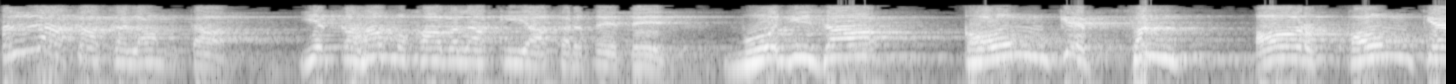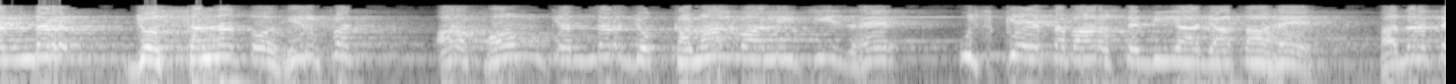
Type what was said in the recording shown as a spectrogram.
اللہ کا کلام تھا۔ یہ کہاں مقابلہ کیا کرتے تھے؟ موجزہ قوم کے فن اور قوم کے اندر جو صنعت و حرفت اور قوم کے اندر جو کمال والی چیز ہے، اس کے اعتبار سے دیا جاتا ہے۔ حضرت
